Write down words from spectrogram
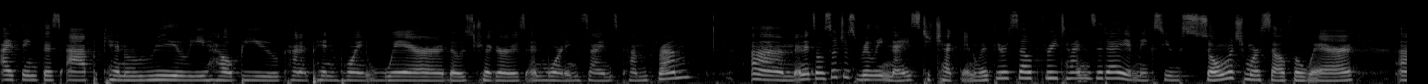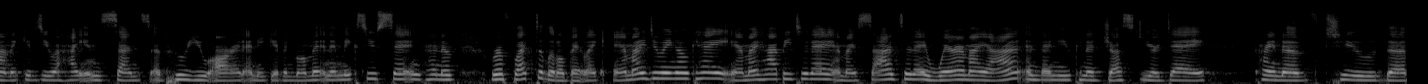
I think this app can really help you kind of pinpoint where those triggers and warning signs come from. Um, and it's also just really nice to check in with yourself three times a day. It makes you so much more self aware. Um, it gives you a heightened sense of who you are at any given moment, and it makes you sit and kind of reflect a little bit like, Am I doing okay? Am I happy today? Am I sad today? Where am I at? And then you can adjust your day kind of to the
